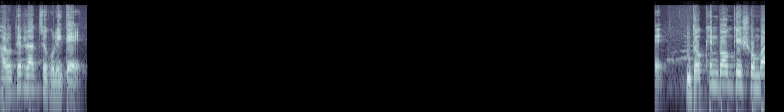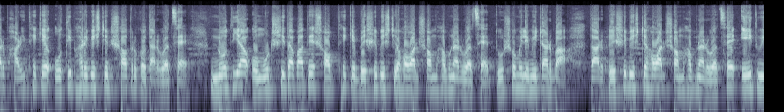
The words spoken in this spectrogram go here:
ভারতের রাজ্যগুলিতে। দক্ষিণবঙ্গে সোমবার ভারী থেকে অতি ভারী বৃষ্টির সতর্কতা রয়েছে। নদিয়া ও মুর্শিদাবাদে সব থেকে বেশি বৃষ্টি হওয়ার সম্ভাবনা রয়েছে। দুশো মিলিমিটার বা তার বেশি বৃষ্টি হওয়ার সম্ভাবনা রয়েছে এই দুই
